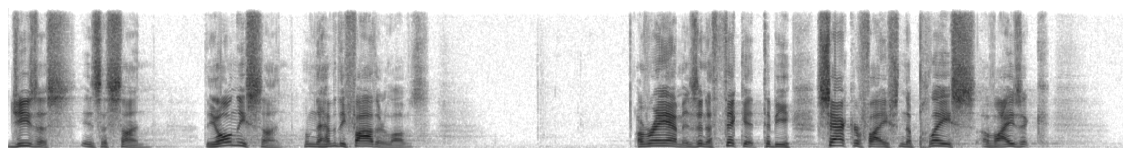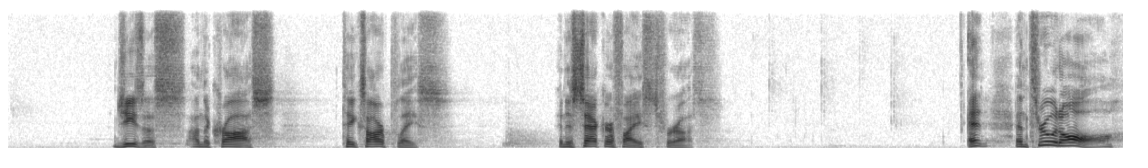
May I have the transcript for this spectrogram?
Jesus is the son, the only son whom the Heavenly Father loves. A ram is in a thicket to be sacrificed in the place of Isaac. Jesus on the cross takes our place and is sacrificed for us. And, and through it all,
